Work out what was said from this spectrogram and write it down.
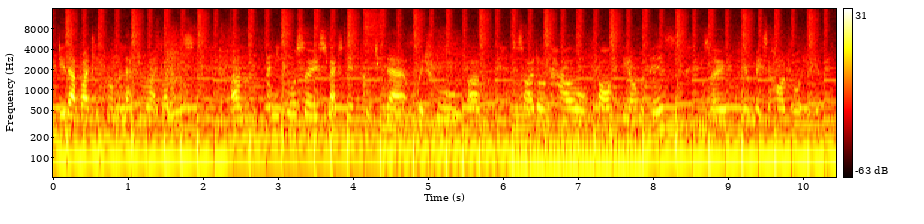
You do that by clicking on the left and right buttons. Um, and you can also select a difficulty there, which will um, decide on how fast the arm appears. So it makes it harder or easier.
